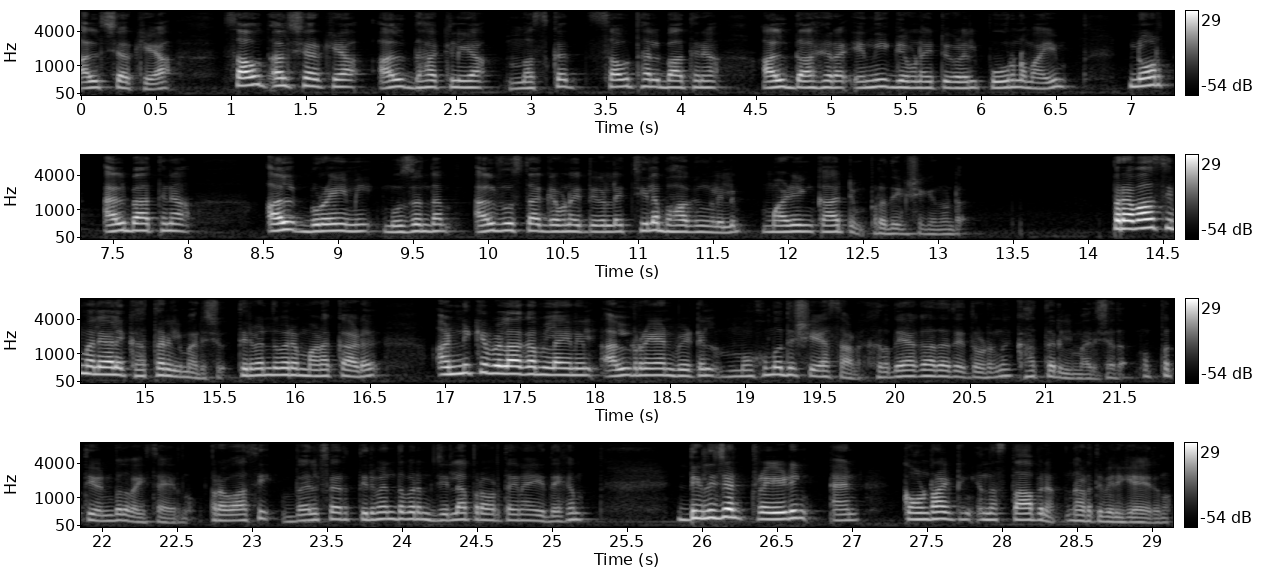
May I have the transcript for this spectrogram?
Al Sharqiya South Al Sharqiya Al Dakhiliya Muscat South Al Batinah Al Dhahirah എന്നീ ഗവർണേറ്റുകളിൽ പൂർണമായും North Al Batinah Al Buraimi Musandam Al Wusta ഗവർണേറ്റുകളിലെ ചില ഭാഗങ്ങളിലും മഴയും കാറ്റും പ്രതീക്ഷിക്കുന്നുണ്ട്. പ്രവാസി മലയാളി ഖത്തറിൽ മരിച്ചു. തിരുവനന്തപുരം മണക്കാട് അണ്ണിക്കവിളാകം ലൈനിൽ അൽ റിയാൻ വീട്ടിൽ മുഹമ്മദ് ഷിയാസാണ് ഹൃദയാഘാതത്തെ തുടർന്ന് ഖത്തറിൽ മരിച്ചത്. മുപ്പത്തിയൊൻപത് വയസ്സായിരുന്നു. പ്രവാസി വെൽഫെയർ തിരുവനന്തപുരം ജില്ലാ പ്രവർത്തകനായ ഇദ്ദേഹം ഡിലിജന്റ് ട്രേഡിംഗ് ആൻഡ് കോൺട്രാക്ടിംഗ് എന്ന സ്ഥാപനം നടത്തിവരികയായിരുന്നു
